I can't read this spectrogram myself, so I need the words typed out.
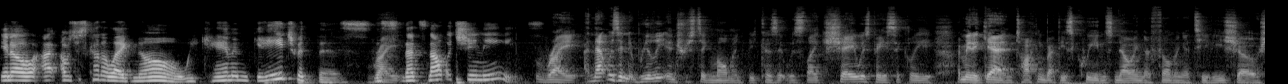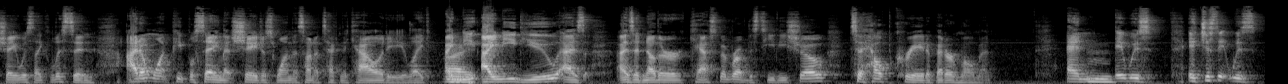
you know, I, I was just kind of like, no, we can't engage with this. This- Right. That's not what she needs. Right. And that was a really interesting moment because it was like Shea was basically, I mean, again, talking about these queens knowing they're filming a TV show, Shea was like, listen, I don't want people saying that Shea just won this on a technicality. Like, I need, I need you as, as another cast member of this TV show to help create a better moment. And mm. it was, it just, it was,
